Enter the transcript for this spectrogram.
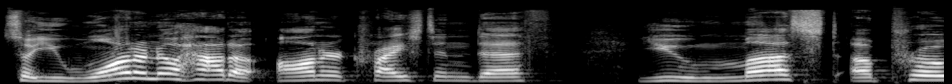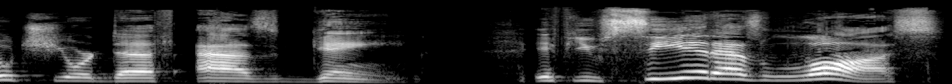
So, you want to know how to honor Christ in death? You must approach your death as gain. If you see it as loss,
